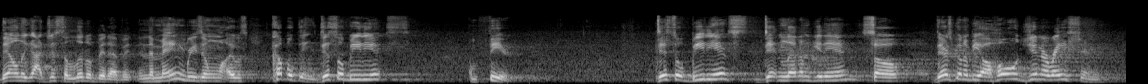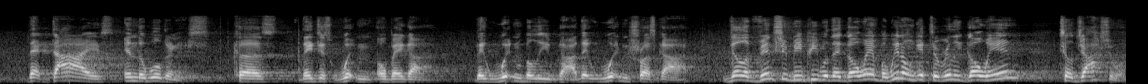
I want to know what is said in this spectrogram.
They only got just a little bit of it. And the main reason why it was a couple things disobedience and fear. Disobedience didn't let them get in. So there's going to be a whole generation that dies in the wilderness because they just wouldn't obey God. They wouldn't believe God. They wouldn't trust God. There'll eventually be people that go in, but we don't get to really go in till Joshua.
